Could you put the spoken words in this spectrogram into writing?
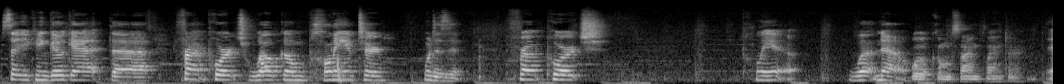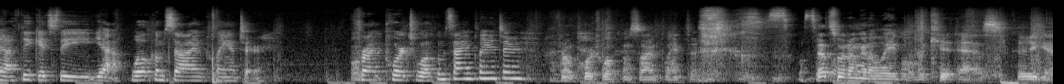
so you can go get the front porch welcome planter. What is it? Front porch plant. What? No. Welcome sign planter. Yeah, I think it's the yeah welcome sign planter. Front porch welcome sign planter. Front porch welcome sign planter. That's what I'm gonna label the kit as. There you go.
